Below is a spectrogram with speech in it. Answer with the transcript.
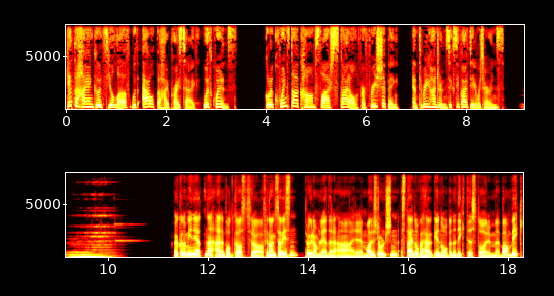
Get the high-end goods you'll love without the high price tag with Quince. Go to quince.com slash style for free shipping and 365-day returns. Økonominyhetene er en podkast fra Finansavisen. Programledere er Marius Lorentzen, Stein Ove Haugen og Benedikte Storm Bamvik.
